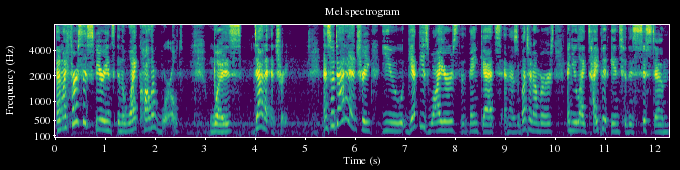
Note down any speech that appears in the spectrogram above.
And my first experience in the white collar world was data entry. And so data entry, you get these wires the bank gets and there's a bunch of numbers and you like type it into this system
